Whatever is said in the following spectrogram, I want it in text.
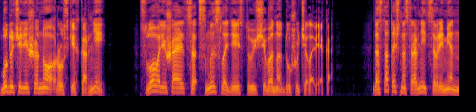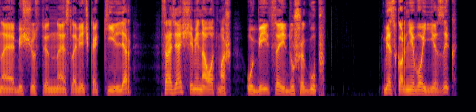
Будучи лишено русских корней, слово лишается смысла действующего на душу человека. Достаточно сравнить современное бесчувственное словечко «киллер» с разящими наотмашь «убийца» и «душегуб». Бескорневой язык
